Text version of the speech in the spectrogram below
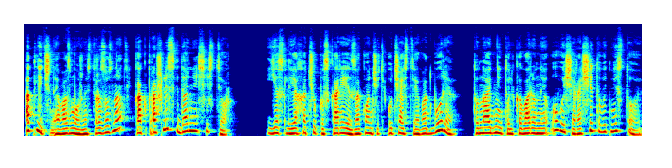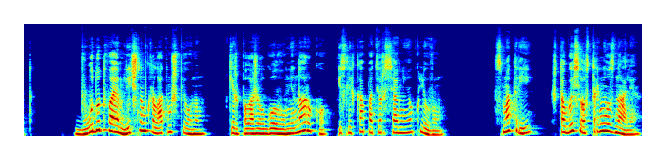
Отличная возможность разузнать, как прошли свидания сестер. Если я хочу поскорее закончить участие в отборе, то на одни только вареные овощи рассчитывать не стоит. «Буду твоим личным крылатым шпионом». Кир положил голову мне на руку и слегка потерся о нее клювом. «Смотри, чтобы сестры не узнали,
